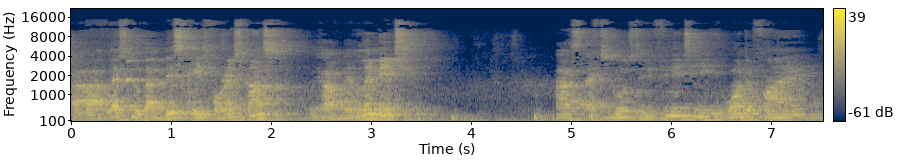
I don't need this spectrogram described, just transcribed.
Uh, let's look at this case for instance. We have the limit as x goes to infinity. We want to find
